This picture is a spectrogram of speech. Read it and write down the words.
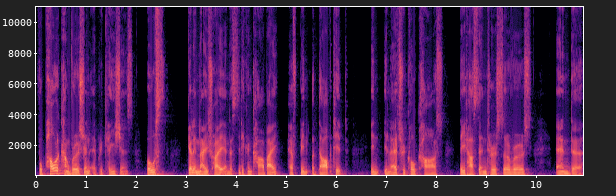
For power conversion applications, both gallium nitride and silicon carbide have been adopted in electrical cars, data center servers, and uh,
